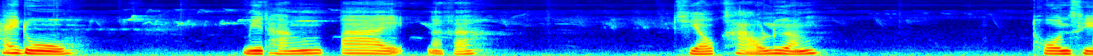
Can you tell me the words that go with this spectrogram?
ให้ดู มีทั้งป้ายนะคะ เขียวขาวเหลือง โทนสี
